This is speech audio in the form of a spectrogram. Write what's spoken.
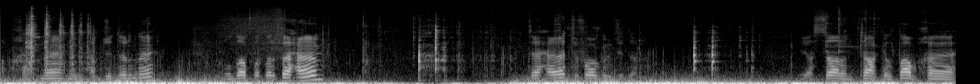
طبختنا نلحق جدرنا ونضبط الفحم تحت وفوق الجدر يا سالم تاكل طبخة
